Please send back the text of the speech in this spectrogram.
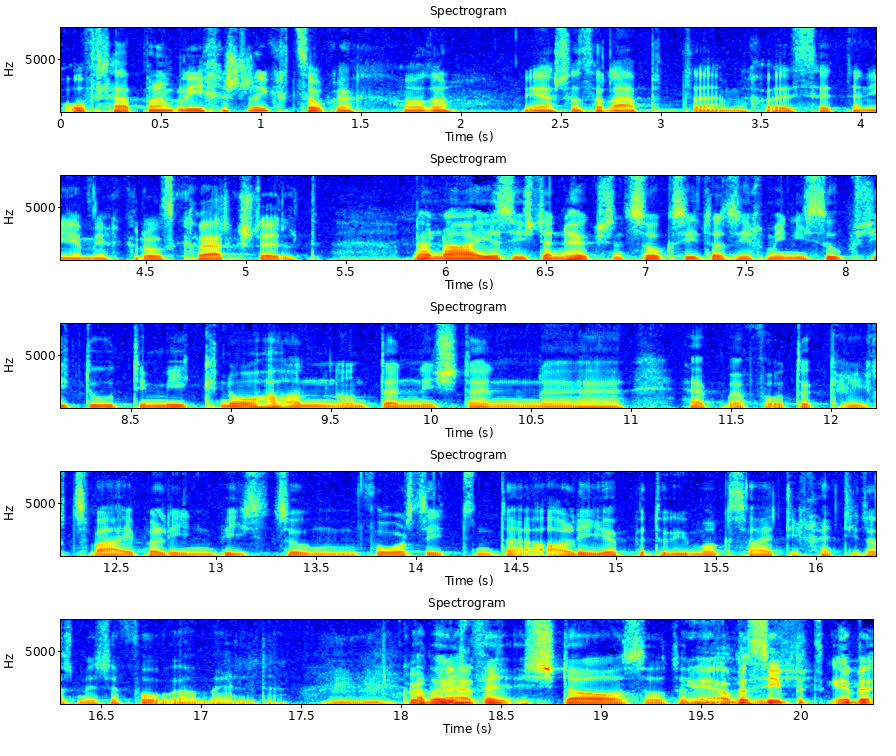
oft hat man am gleichen Strick gezogen, oder? Wie hast du das erlebt? Ähm, ich habe jetzt dort nie mich gross quergestellt. Nein, nein, es ist dann höchstens so gewesen, dass ich meine Substitutin mitgenommen habe und dann ist dann, äh, hat man von der Gerichtsweibelin bis zum Vorsitzenden alle etwa dreimal gesagt, ich hätte das müssen voranmelden Gut, Aber ich hat- verstehe es, oder? Ja, Also aber es ist- 70, eben,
